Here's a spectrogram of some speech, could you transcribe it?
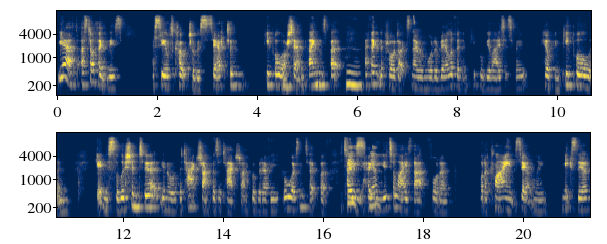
yeah, I still think these a sales culture with certain people or mm. certain things. But mm. I think the products now are more irrelevant and people realise it's about helping people and getting the solution to it. You know, the tax wrap is a tax wrap or wherever you go, isn't it? But it how, is, how yeah. you utilize that for a for a client certainly makes their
